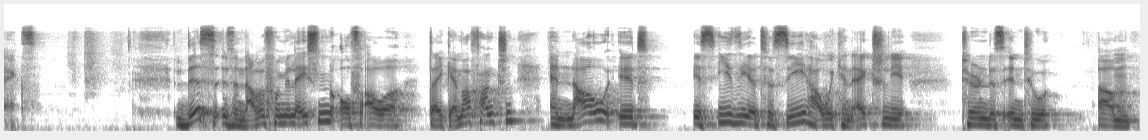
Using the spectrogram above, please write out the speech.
x. This is another formulation of our digamma function and now it is easier to see how we can actually turn this into um,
